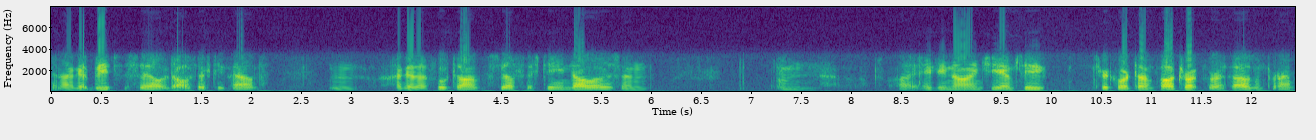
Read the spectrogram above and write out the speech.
And I got beets for sale at dollar fifty a pound. And I got a futon for sale fifteen dollars and, and uh, eighty nine GMC three quarter ton plow truck for a thousand per amp.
